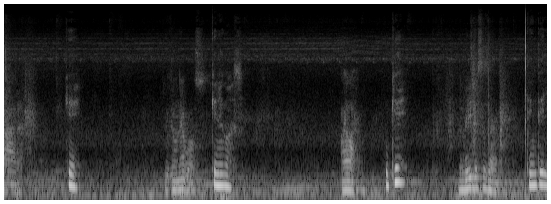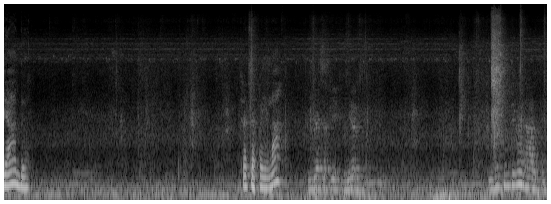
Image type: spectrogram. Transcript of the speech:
Cara, Que? eu vi um negócio. Que negócio? Olha lá, O quê? no meio dessas árvores. Tem um telhado. Será que dá pra ir lá? Vamos ver essa aqui primeiro. Não tem mais nada, tem.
